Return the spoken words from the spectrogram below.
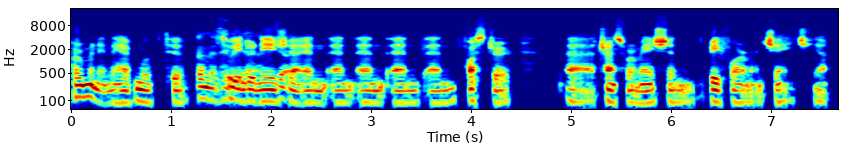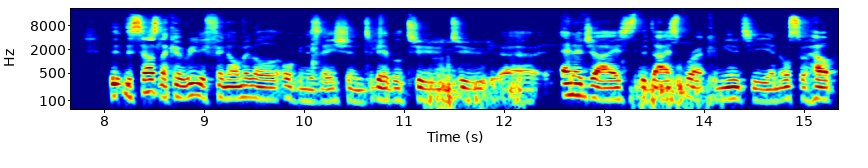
permanently have moved to to Indonesia yeah. and, and and and and foster uh, transformation, reform, and change. Yeah. This sounds like a really phenomenal organization to be able to to uh, energize the diaspora community and also help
